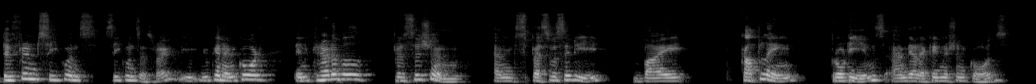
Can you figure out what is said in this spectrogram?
different sequence sequences, right? You, you can encode incredible precision and specificity by coupling proteins and their recognition codes.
